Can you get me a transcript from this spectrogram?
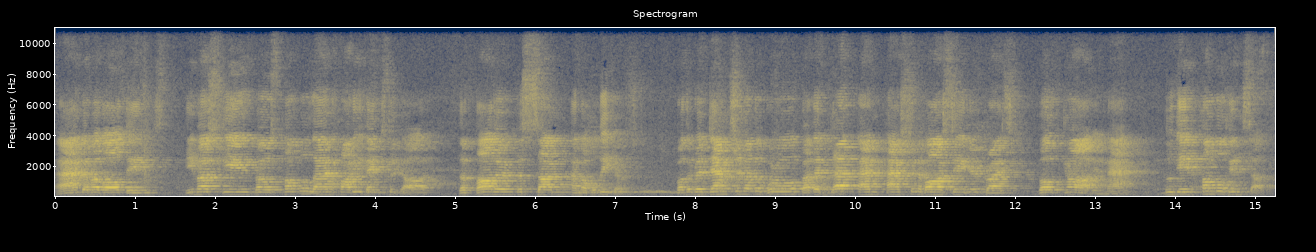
And above all things, he must give most humble and hearty thanks to God, the Father, the Son, and the Holy Ghost, for the redemption of the world by the death and passion of our Savior Christ, both God and man, who did humble himself,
